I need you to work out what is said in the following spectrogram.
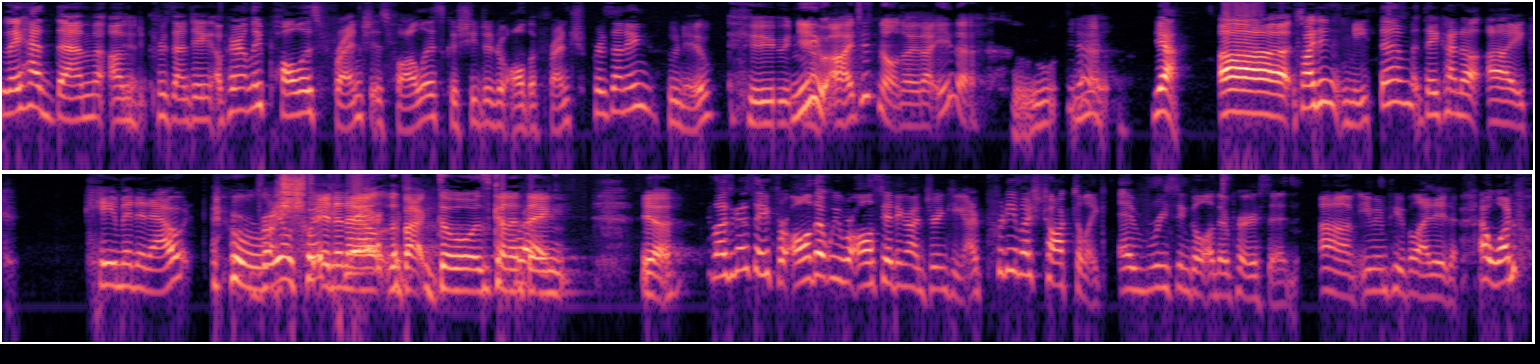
So they had them um, presenting. Apparently, Paula's French is flawless because she did all the French presenting. Who knew? Who knew? I did not know that either. Who Yeah. knew? Yeah. Uh, so I didn't meet them. They kind of like came in and out real Rushed quick in and there. out the back doors, kind of Right. thing. Yeah. I was gonna say, for all that we were all standing around drinking, I pretty much talked to like every single other person, um, even people I didn't. At one point,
